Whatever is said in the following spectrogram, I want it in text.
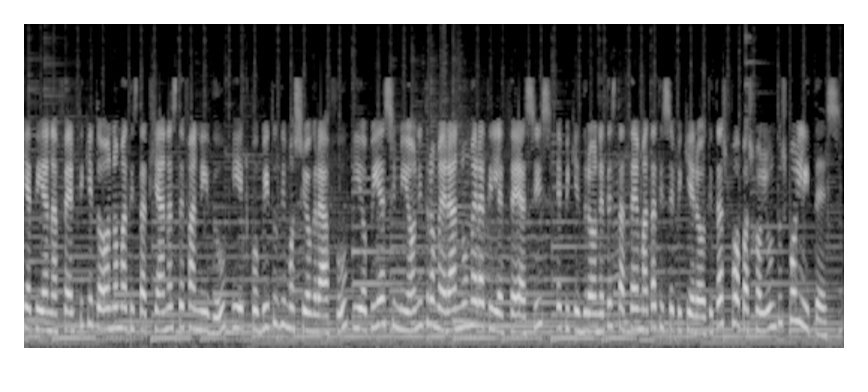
γιατί αναφέρθηκε το όνομα της Τατιάνα Στεφανίδου, η εκπομπή του δημοσιογράφου, η οποία σημειώνει τρομερά νούμερα τηλεθέασης, επικεντρώνεται στα θέματα της επικαιρότητας που απασχολούν τους πολίτες.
